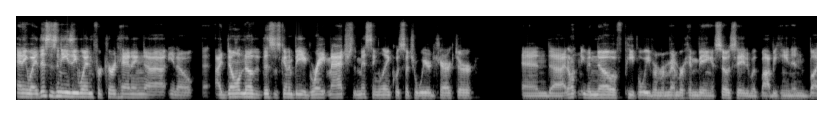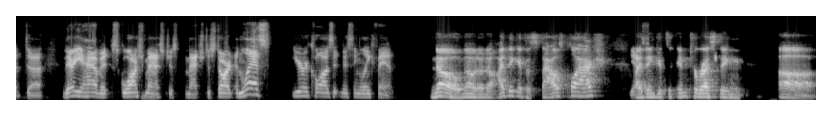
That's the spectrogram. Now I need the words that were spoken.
anyway, this is an easy win for Curt Hennig. Uh, you know, I don't know that this is going to be a great match. The missing link was such a weird character. And uh, I don't even know if people even remember him being associated with Bobby Heenan. But uh, there you have it. Squash mm-hmm. match just match to start, unless you're a closet missing link fan. No, no, no, no. I think it's a styles clash. Yes. I think it's an interesting uh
